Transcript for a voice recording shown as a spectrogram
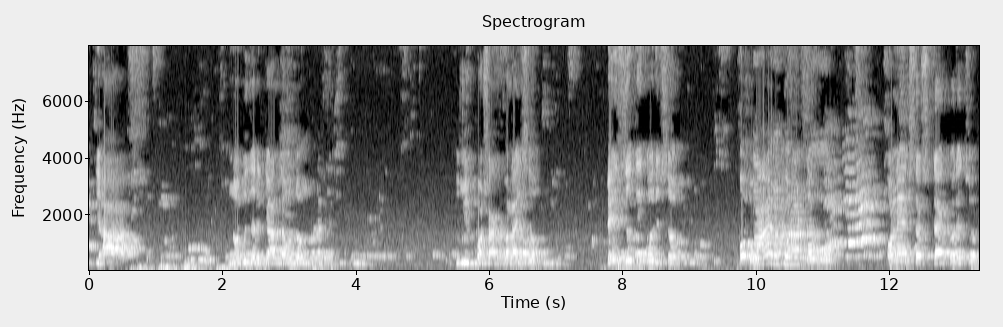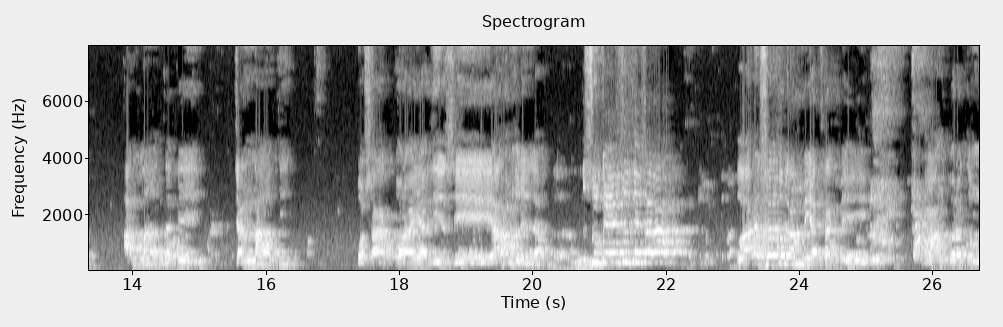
ইতিহাস। নবীদেরকে আল্লাহ উল্লঙ্ঘন তুমি পোশাক ফলাইছো বেজ্জতি করেছ, অপমান করার জন্য অনেক চেষ্টা করেছ। আল্লাহ তাকে জান্নাতি পোশাক পরাইয়া দিয়েছে। আলহামদুলিল্লাহ। যুগে যুগে যারা ওয়ারাসাতুল আম্বিয়া থাকবে অপমান করার জন্য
